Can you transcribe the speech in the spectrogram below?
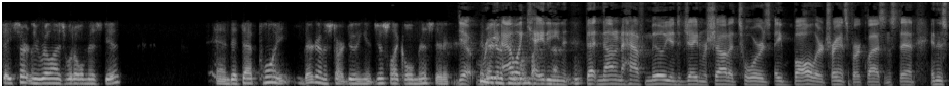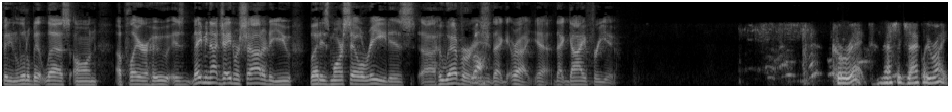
they certainly realized what Ole Miss did, and at that point, they're going to start doing it just like Ole Miss did it. Yeah, reallocating that nine and a half million to Jaden Rashada towards a baller transfer class instead, and then spending a little bit less on a player who is maybe not Jaden Rashada to you, but is Marcel Reed, is uh, whoever right. is that right? Yeah, that guy for you. Correct. That's exactly right.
